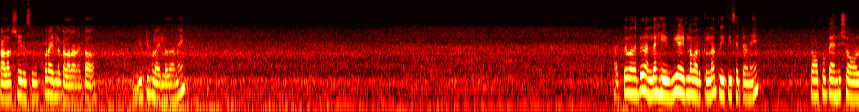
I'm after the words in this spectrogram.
കളർ ഷെയ്ഡ് സൂപ്പർ ആയിട്ടുള്ള കളറാണ് കേട്ടോ. ബ്യൂട്ടിഫുൾ ആയിട്ടുള്ളതാണ്. അടുത്ത് വന്നിട്ട് നല്ല ഹെവി ആയിട്ടുള്ള വർക്കുള്ള ത്രീ പീസ് സെറ്റാണ് top pant shawl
